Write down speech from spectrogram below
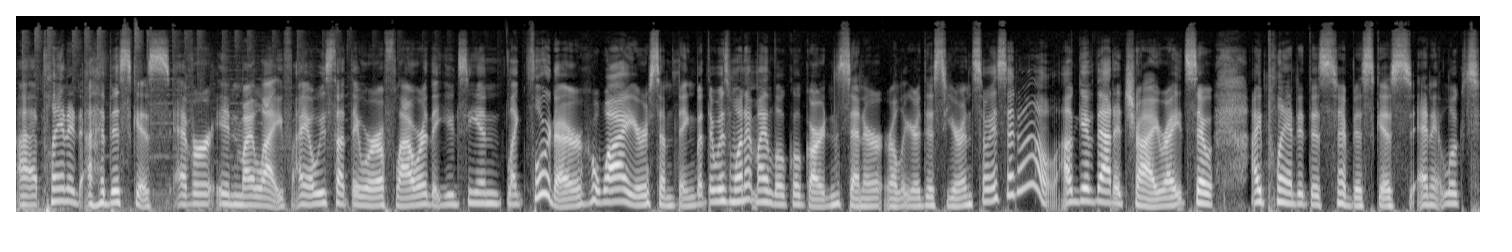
uh, planted a hibiscus ever in my life. I always thought they were a flower that you'd see in like Florida or Hawaii or something, but there was one at my local garden center earlier this year. And so I said, oh, I'll give that a try, right? So I planted this hibiscus and it looked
